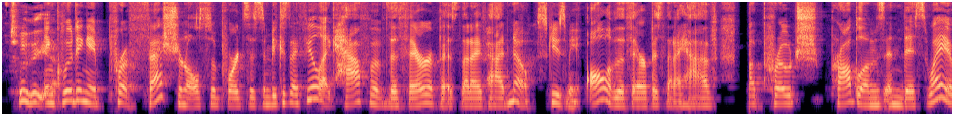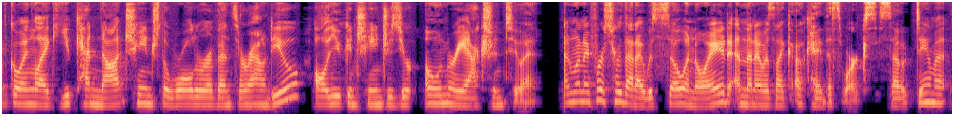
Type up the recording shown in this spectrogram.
including a professional support system, because I feel like half of the therapists that I've had, no, excuse me, all of the therapists that I have approach problems in this way of going like, you cannot change the world or events around you. All you can change is your own reaction to it. And when I first heard that, I was so annoyed. And then I was like, okay, this works. So damn it.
